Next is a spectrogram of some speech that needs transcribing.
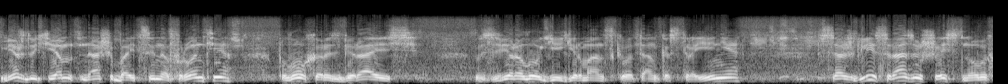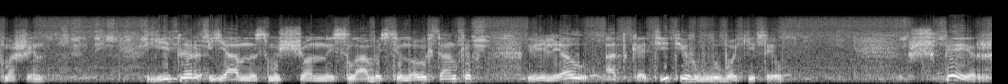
Между тем, наши бойцы на фронте, плохо разбираясь в зверологии германского танкостроения, сожгли сразу шесть новых машин. Гитлер, явно смущенный слабостью новых танков, велел откатить их в глубокий тыл. Шпеер,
